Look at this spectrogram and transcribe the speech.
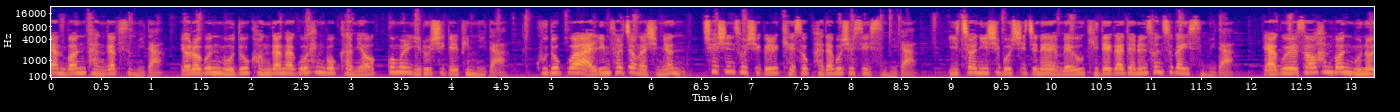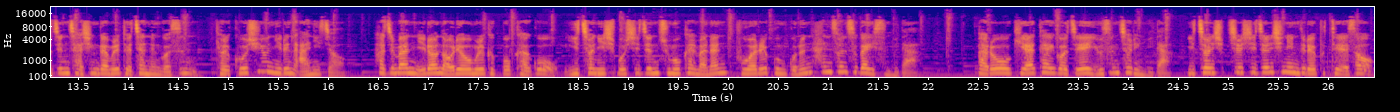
한번 반갑습니다. 여러분 모두 건강하고 행복하며 꿈을 이루시길 빕니다. 구독과 알림 설정하시면 최신 소식을 계속 받아보실 수 있습니다. 2025 시즌에 매우 기대가 되는 선수가 있습니다. 야구에서 한번 무너진 자신감을 되찾는 것은 결코 쉬운 일은 아니죠. 하지만 이런 어려움을 극복하고 2025 시즌 주목할 만한 부활을 꿈꾸는 한 선수가 있습니다. 바로 기아 타이거즈의 유승철입니다. 2017 시즌 신인 드래프트에서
